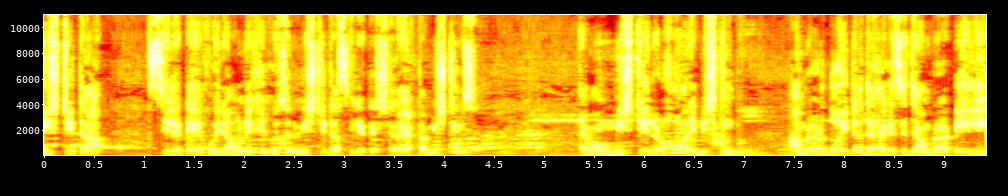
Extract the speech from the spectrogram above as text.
মিষ্টিটা সিলেটে হইরা অনেকেই হয়েছেন মিষ্টিটা সিলেটের সেরা একটা মিষ্টি হয়েছে এবং মিষ্টির রকমারি মিষ্টি। আমরা দইটা দেখা গেছে যে আমরা ডেইলি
